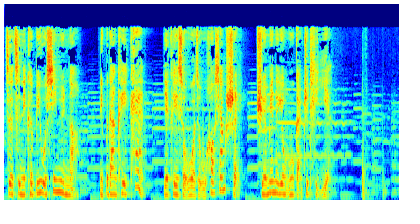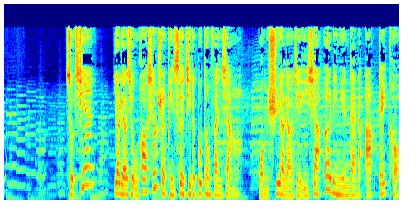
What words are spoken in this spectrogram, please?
这次你可比我幸运了，你不但可以看。也可以手握着五号香水，全面的用五感去体验。首先要了解五号香水瓶设计的不同方向啊，我们需要了解一下二零年代的 Art Deco，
